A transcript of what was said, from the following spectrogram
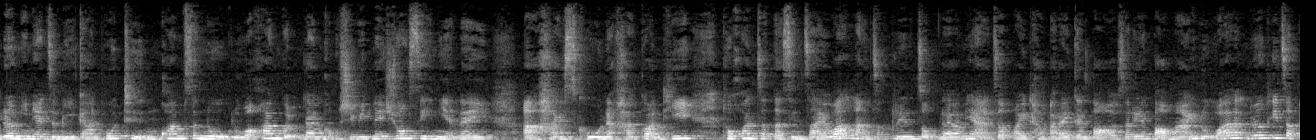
เรื่องนี้เนี่ยจะมีการพูดถึงความสนุกหรือว่าความกดดันของชีวิตในช่วงซีเนียร์ในไฮสคูลนะคะ ก่อนที่ทุกคนจะตัดสินใจว่าหลังจากเรียนจบแล้วเนี่ยจะไปทำอะไรกันต่อจะเรียนต่อไหมหรือว่าเรื่องที่จะไป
